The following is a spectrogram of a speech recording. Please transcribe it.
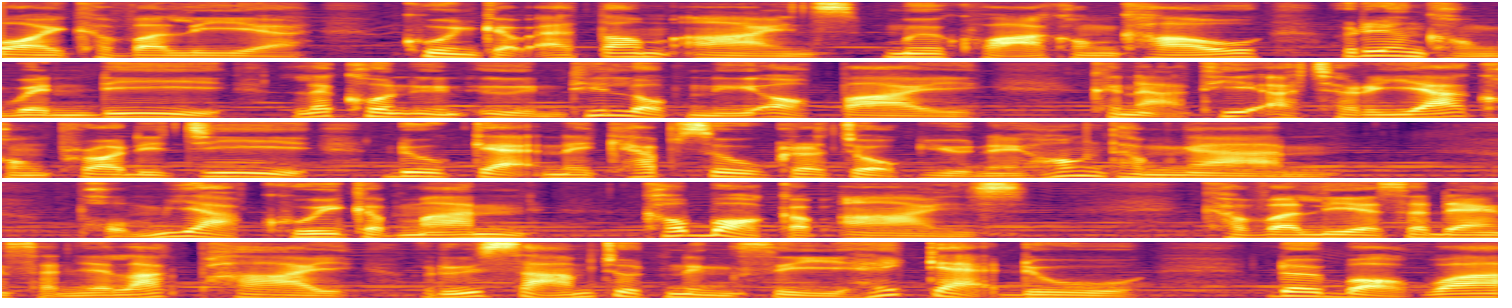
บอยคาวาเลียคุยกับแอตอมไอน์ส์มือขวาของเขา เรื่องของเวนดี้และคนอื่น ๆ ที่หลบหนีออกไป ขณะที่อัจฉริยะของ Prodigy ดูแกะในแคปซูลกระจกอยู่ในห้องทำงาน ผมอยากคุยกับมัน เขาบอกกับไอน์คาวาเลียแสดงสัญลักษณ์พายหรือ 3.14 ให้แกะดู โดยบอกว่า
